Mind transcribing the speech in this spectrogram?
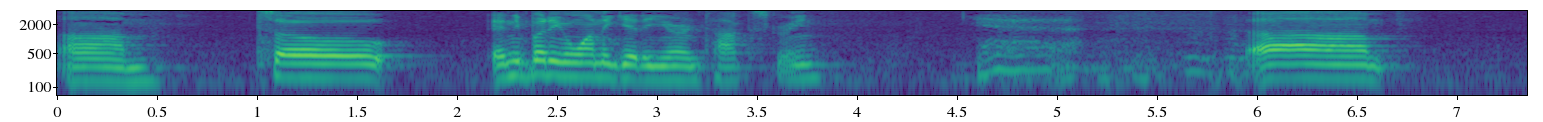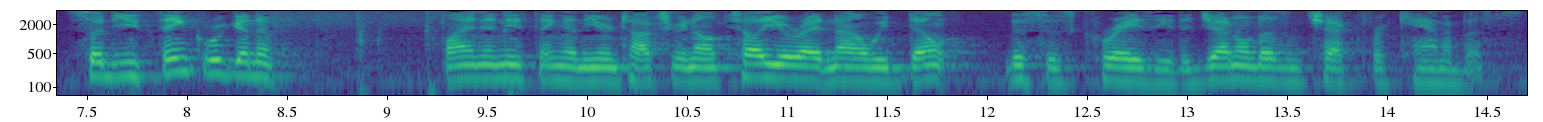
Um, so, anybody want to get a urine tox screen? Yeah. Um, so, do you think we're going to find anything on the urine tox screen? I'll tell you right now, we don't. This is crazy. The general doesn't check for cannabis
